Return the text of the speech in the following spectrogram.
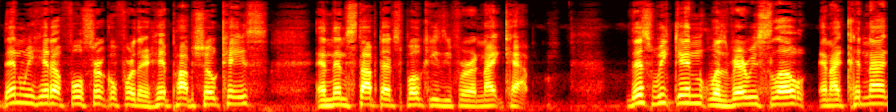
Then we hit up Full Circle for their hip hop showcase, and then stopped at Spokeasy for a nightcap. This weekend was very slow, and I could not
